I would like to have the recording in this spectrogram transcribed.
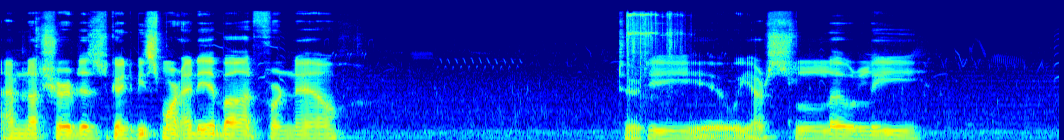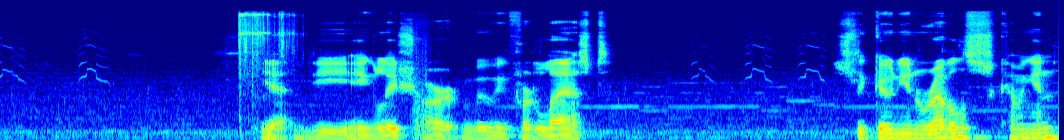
I'm not sure if this is going to be a smart idea, but for now 30 we are slowly yeah the English are moving for the last. Sliconian rebels coming in.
